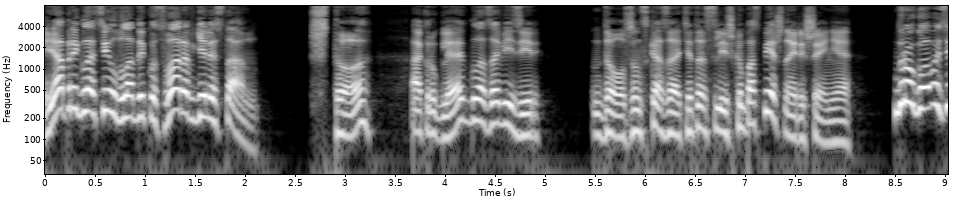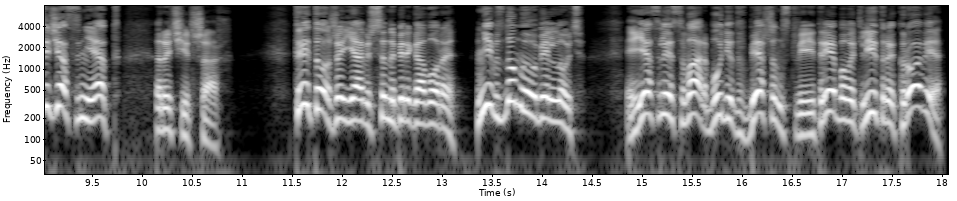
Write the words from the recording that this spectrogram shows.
Я пригласил владыку Свара в Гелистан». «Что?» — округляет глаза визирь. «Должен сказать, это слишком поспешное решение». «Другого сейчас нет!» — рычит Шах. «Ты тоже явишься на переговоры. Не вздумай увильнуть. Если свар будет в бешенстве и требовать литры крови,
